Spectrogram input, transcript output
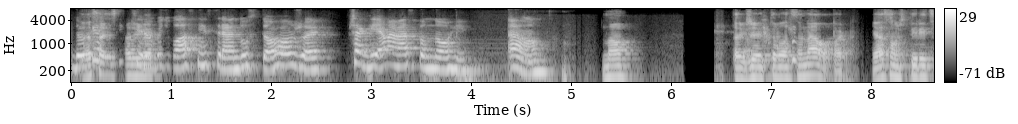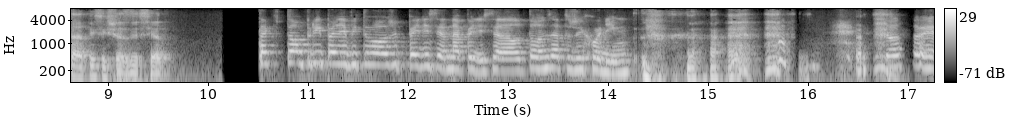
Dokážete si snažím... robiť vlastne srandu z toho, že však ja mám aspoň nohy. áno. No. Takže je to vlastne naopak. Ja som 40 a ty si 60. Tak v tom prípade by to bolo, že 50 na 50, ale to len za to, že chodím. Toto je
